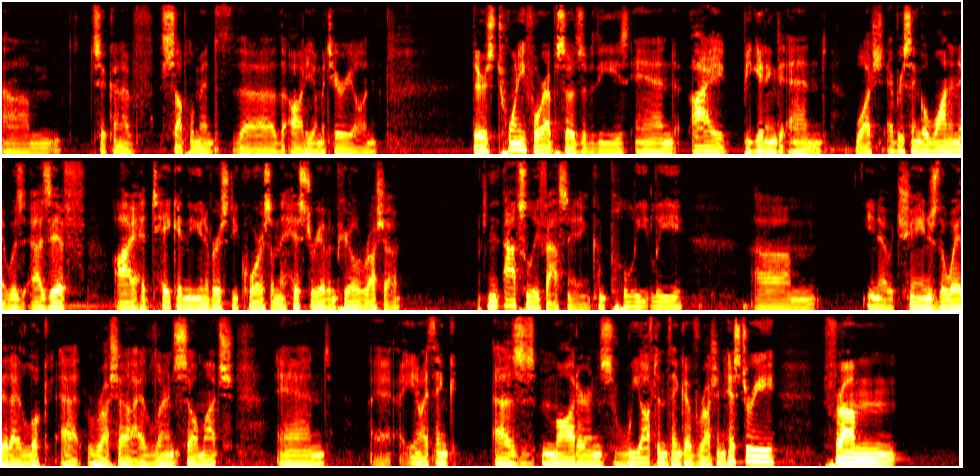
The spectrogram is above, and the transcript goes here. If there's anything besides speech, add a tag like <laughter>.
um, to kind of supplement the the audio material. And there's 24 episodes of these, and I, beginning to end, watched every single one, and it was as if I had taken the university course on the history of Imperial Russia. And absolutely fascinating, completely, um, you know, changed the way that I look at Russia. I learned so much, and I, you know, I think as moderns, we often think of Russian history from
